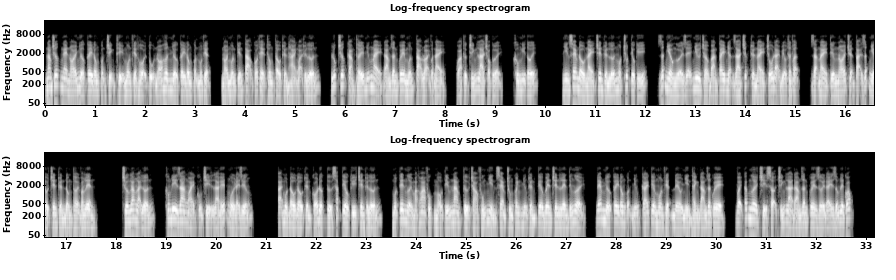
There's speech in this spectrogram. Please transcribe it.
Năm trước nghe nói nhờ cây đông quận trịnh thị môn phiệt hội tụ nó hơn nhờ cây đông quận môn phiệt, nói muốn kiến tạo có thể thông tàu thuyền hải ngoại thuyền lớn, lúc trước cảm thấy những này đám dân quê muốn tạo loại vật này, quả thực chính là trò cười, không nghĩ tới. Nhìn xem đầu này trên thuyền lớn một chút tiêu ký rất nhiều người dễ như t r ở bàn tay nhận ra chiếc thuyền này chỗ đại biểu thân phận, dạng này tiếng nói chuyện tại rất nhiều trên thuyền đồng thời vang lên. Trường lăng lại lớn, không đi ra ngoài cũng chỉ là hết ngồi đáy giếng. Tại một đầu đầu thuyền có được tử sắc tiêu ký trên thuyền lớn, một tên người mặc hoa phục màu tím nam tử trào phúng nhìn xem chung quanh những thuyền kia bên trên lên tiếng người, đem nhựa cây đông quận những cái kia môn việt đều nhìn thành đám dân quê, vậy các ngươi chỉ sợ chính là đám dân quê dưới đáy dẫm lên góc.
